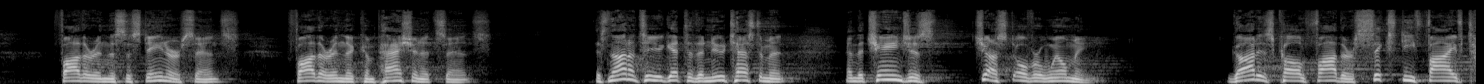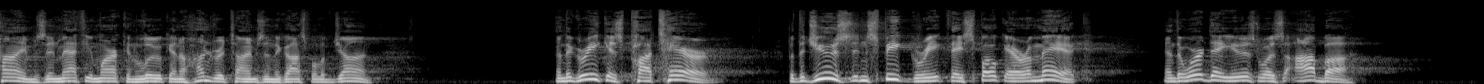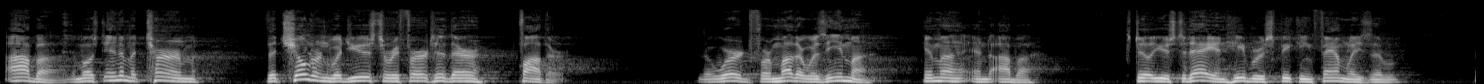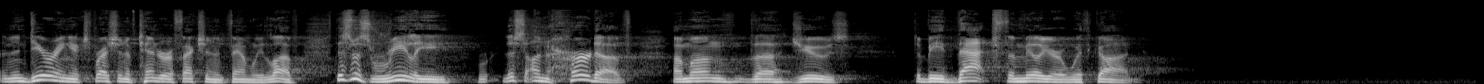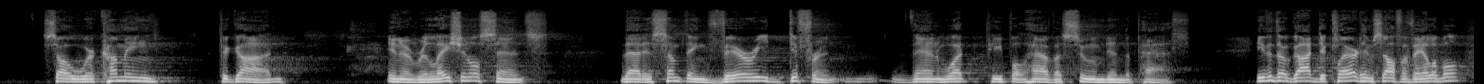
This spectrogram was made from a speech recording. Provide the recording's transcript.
Father in the sustainer sense, Father in the compassionate sense, it's not until you get to the New Testament and the change is just overwhelming. God is called Father 65 times in Matthew, Mark, and Luke, and 100 times in the Gospel of John. And the Greek is pater. But the Jews didn't speak Greek, they spoke Aramaic. And the word they used was Abba. Abba, the most intimate term that children would use to refer to their father. The word for mother was Ima, Ima and Abba. Still used today in Hebrew speaking families, an endearing expression of tender affection and family love. This was really this unheard of among the Jews to be that familiar with God. So we're coming to God in a relational sense that is something very different than what people have assumed in the past. Even though God declared himself available,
